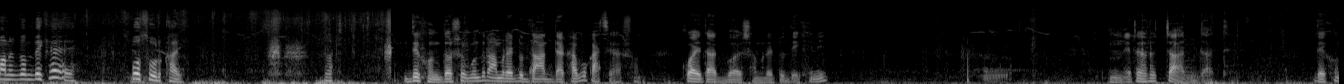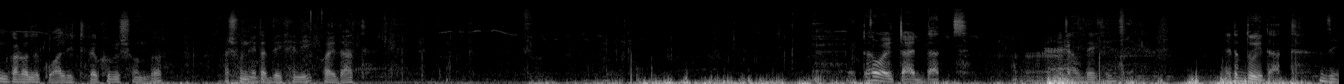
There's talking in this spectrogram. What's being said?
মানুষজন দেখে। প্রচুর খায় দেখুন দর্শক বন্ধুরা আমরা একটু দাঁত দেখাবো কাছে আসুন। কয় দাঁত বয়স আমরা একটু দেখে নিই। এটা হলো চার দাঁত। দেখুন গাড়লের কোয়ালিটিটা খুবই সুন্দর। আসুন এটা দেখে নিই কয় দাঁত। এটাও ওই চার দাঁত। এটাও দেখি। এটা দুই দাঁত। জি।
